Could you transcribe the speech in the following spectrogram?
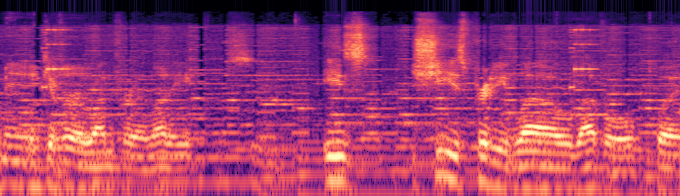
Maybe. Give her a run for her money. He's she's pretty low level, but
